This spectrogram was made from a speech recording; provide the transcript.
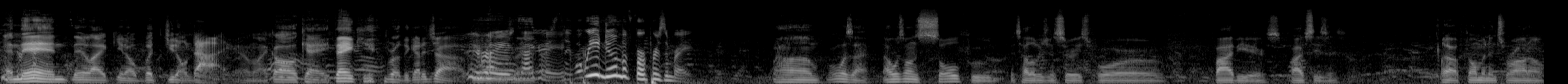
And then they're like, you know, but you don't die. I'm like, oh, okay, thank you, brother, got a job. You know what Right, I'm saying? exactly. What were you doing before Prison Break? Um, what was I? I was on Soul Food, a television series, for five years, five seasons, uh, filming in Toronto.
